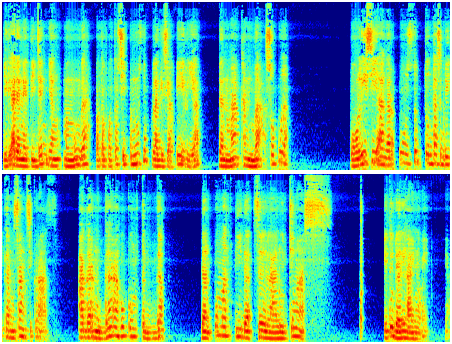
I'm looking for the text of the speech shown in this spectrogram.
Jadi ada netizen yang mengunggah foto-foto si penusuk lagi selfie ria dan makan bakso pula. Polisi agar usut tuntas berikan sanksi keras agar negara hukum tegak dan umat tidak selalu cemas. Itu dari Hanoi. Ya,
